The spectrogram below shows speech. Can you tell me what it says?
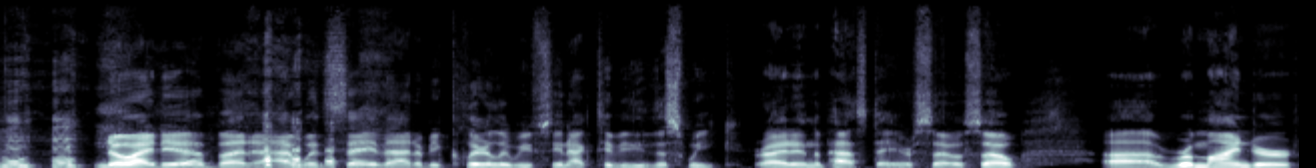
no idea, but I would say that I mean clearly we've seen activity this week, right, in the past day or so. So. Uh, reminder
